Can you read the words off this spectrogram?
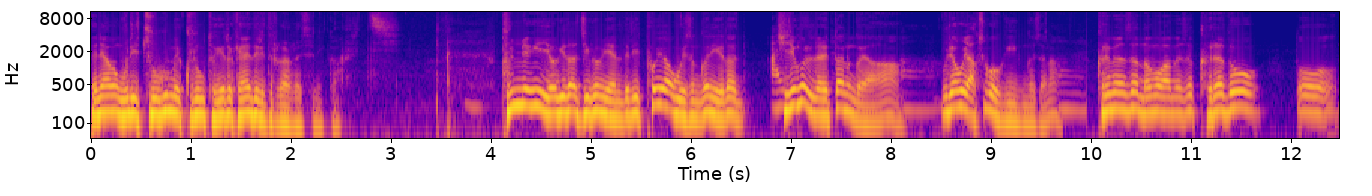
왜냐하면 우리 죽음의 구렁텅이로 걔네들이 들어가라 했으니까. 그렇지. 분명히 여기다 지금 얘네들이 포위하고 있은 건 여기다 지령을 내렸다는 거야. 아. 우리하고 약속 어긴 거잖아. 어. 그러면서 넘어가면서 그래도 또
